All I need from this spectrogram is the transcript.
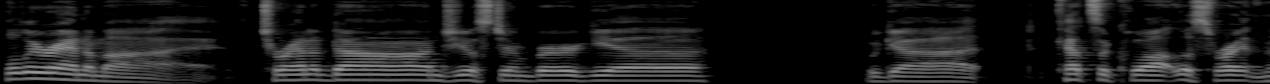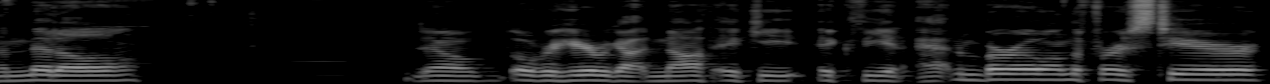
fully randomized. Pteranodon, Geosternbergia. We got Quetzalcoatlus right in the middle. You know, over here we got Noth, Ichthy, Ichthy, and Attenborough on the first tier.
